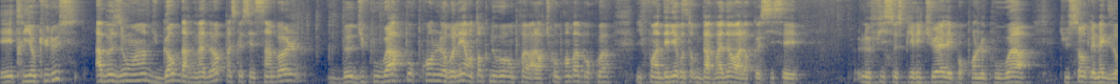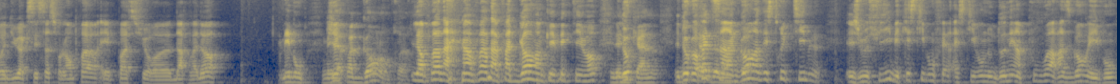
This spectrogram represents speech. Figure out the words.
Et Trioculus a besoin du gant de Dark Vador parce que c'est le symbole de- du pouvoir pour prendre le relais en tant que nouveau empereur. Alors, tu comprends pas pourquoi il faut un délire autour de Dark Vador alors que si c'est le fils spirituel et pour prendre le pouvoir, tu sens que les mecs auraient dû axer ça sur l'empereur et pas sur euh, Dark Vador. Mais bon, Mais il n'a pas de gants, l'empereur. L'empereur n'a l'empereur n'a pas de gants, donc effectivement. Il a Donc- une canne. Et donc en fait, c'est un gant indestructible. Et je me suis dit, mais qu'est-ce qu'ils vont faire? Est-ce qu'ils vont nous donner un pouvoir à ce gant? Et ils vont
